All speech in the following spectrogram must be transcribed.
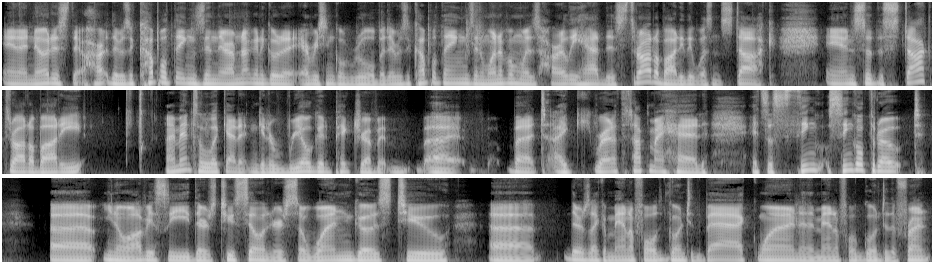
and I noticed that Har- there was a couple things in there. I'm not going to go to every single rule, but there was a couple things and one of them was Harley had this throttle body that wasn't stock. And so the stock throttle body I meant to look at it and get a real good picture of it uh, but I right off the top of my head, it's a single single throat uh, you know, obviously there's two cylinders, so one goes to uh, there's like a manifold going to the back one and a manifold going to the front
